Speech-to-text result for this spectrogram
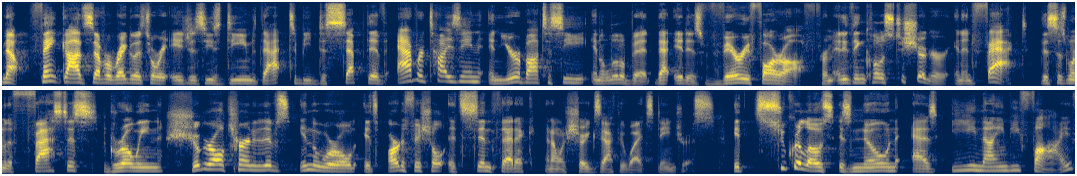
Now, thank God several regulatory agencies deemed that to be deceptive advertising, and you're about to see in a little bit that it is very far off from anything close to sugar. And in fact, this is one of the fastest growing sugar alternatives in the world. It's artificial, it's synthetic, and I want to show you exactly why it's dangerous. It sucralose is known as E95.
